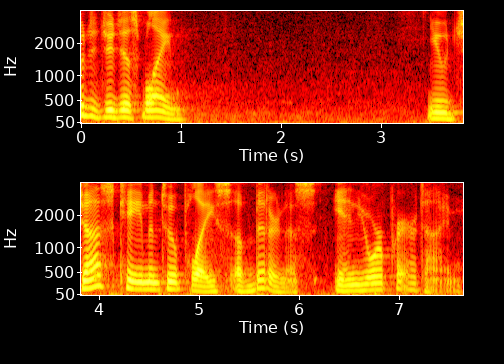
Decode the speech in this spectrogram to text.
Who did you just blame? You just came into a place of bitterness in your prayer time.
